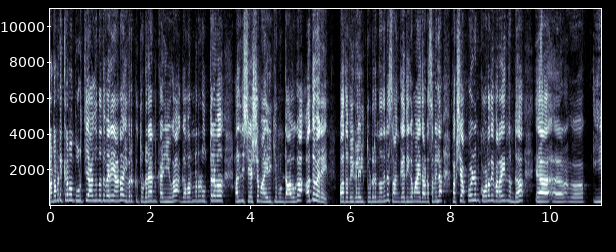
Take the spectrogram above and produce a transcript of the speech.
നടപടിക്രമം പൂർത്തിയാകുന്നത് വരെയാണ് ഇവർക്ക് തുടരാൻ കഴിയുക. ഗവർണറുടെ ഉത്തരവ് അതിനുശേഷമായിരിക്കും ഉണ്ടാവുക. അതുവരെ പദവികളിൽ തുടരുന്നതിന് സാങ്കേതികമായ തടസ്സമില്ല. പക്ഷെ അപ്പോഴും കോടതി പറയുന്നുണ്ട് ഈ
